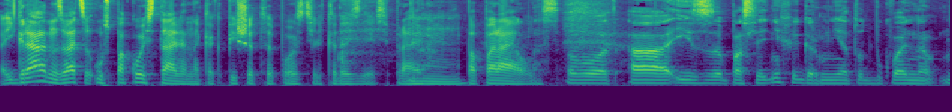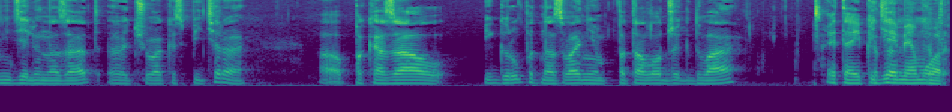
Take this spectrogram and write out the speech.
игра называется «Успокой Сталина», как пишет пользователь, когда здесь, правильно, поправил нас. Вот. А из последних игр мне тут буквально неделю назад э, чувак из Питера э, показал игру под названием Pathologic 2. Это «Эпидемия Мор», кото-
